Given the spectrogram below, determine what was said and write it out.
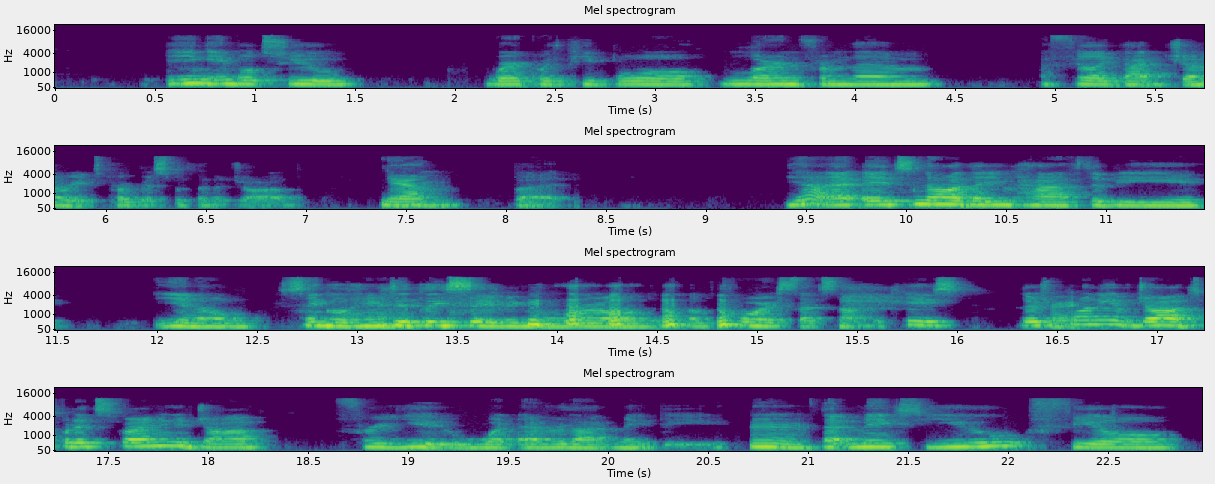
being able to work with people, learn from them, I feel like that generates purpose within a job. Yeah. Um, but yeah, it's not that you have to be, you know, single-handedly saving the world. of course, that's not the case. There's right. plenty of jobs, but it's finding a job for you, whatever that may be, mm. that makes you feel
